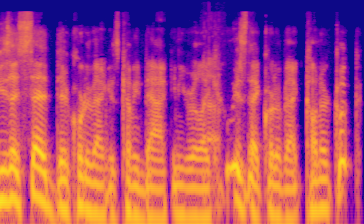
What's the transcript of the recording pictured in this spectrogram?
Because I said their quarterback is coming back, and you were like, Oh. "Who is that quarterback? Connor Cook."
